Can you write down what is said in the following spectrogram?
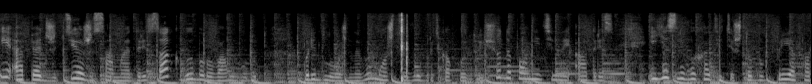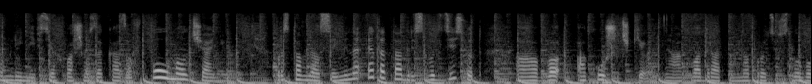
И опять же те же самые адреса к выбору вам будут предложены. Вы можете выбрать какой-то еще дополнительный адрес. И если вы хотите, чтобы при оформлении всех ваших заказов по умолчанию проставлялся именно этот адрес, вот здесь вот а, в окошечке квадратном напротив слова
